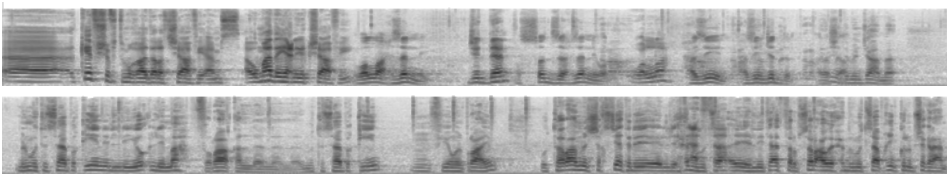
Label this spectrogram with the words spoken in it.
آه كيف شفت مغادرة شافي أمس؟ أو ماذا يعني لك شافي؟ والله حزني جدا. الصدق حزني والله. والله؟ حزين حزين جدا على محمد. بن جامع من المتسابقين اللي يؤلمه فراق ال- ال- ال- المتسابقين في يوم البرايم. وتراه من الشخصيات اللي اللي يحب المتسا... إيه، اللي يتأثر بسرعة ويحب المتسابقين كلهم بشكل عام.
